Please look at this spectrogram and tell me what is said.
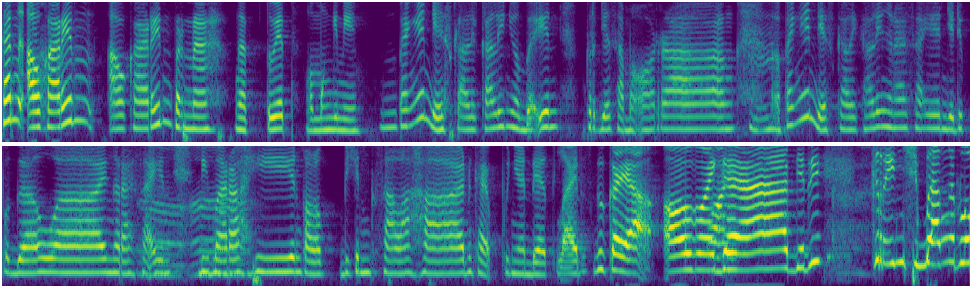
Kan Aukarin, Aukarin pernah nge-tweet ngomong gini, "Hmm, pengen deh sekali-kali nyobain kerja sama orang, Eh, pengen deh sekali-kali ngerasain jadi pegawai, ngerasain dimarahin kalau bikin kesalahan, kayak punya deadline. Terus gue kayak, oh my god, jadi cringe banget lo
